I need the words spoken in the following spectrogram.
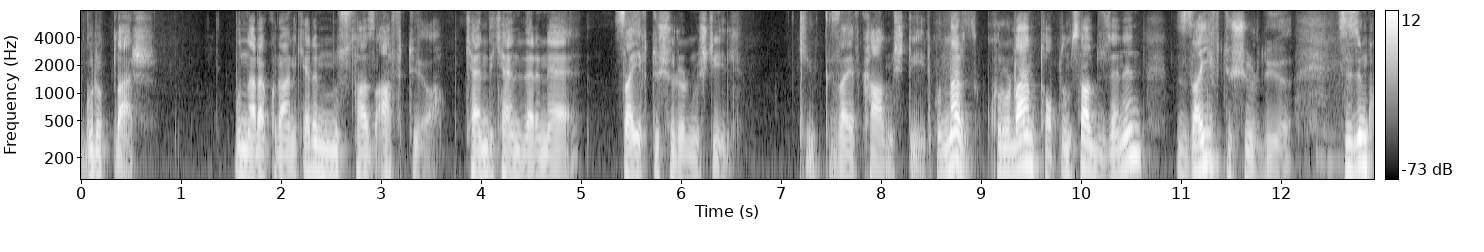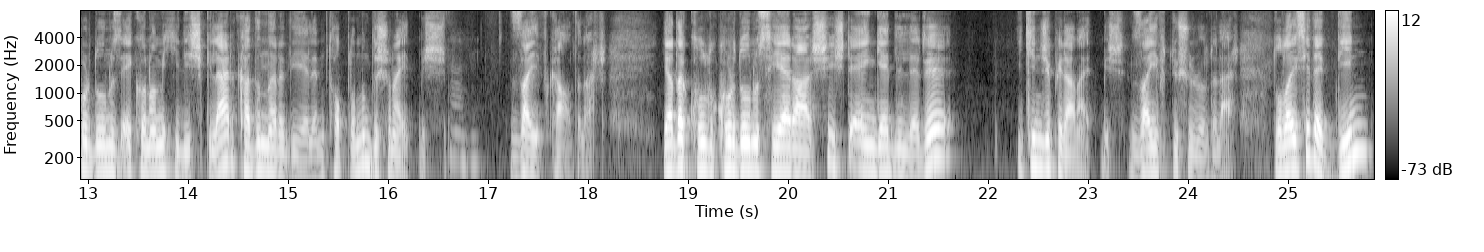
gruplar. Bunlara Kur'an-ı Kerim mustazaf diyor. Kendi kendilerine zayıf düşürülmüş değil. Zayıf kalmış değil. Bunlar kurulan toplumsal düzenin zayıf düşürdüğü. Sizin kurduğunuz ekonomik ilişkiler kadınları diyelim toplumun dışına itmiş. Zayıf kaldılar. Ya da kur- kurduğunuz hiyerarşi işte engellileri ikinci plana etmiş. Zayıf düşürüldüler. Dolayısıyla din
